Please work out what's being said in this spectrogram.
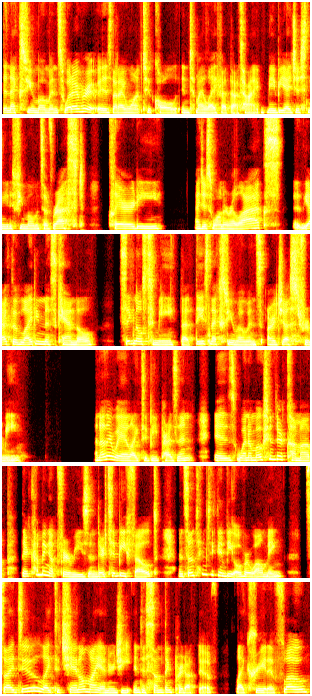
the next few moments, whatever it is that I want to call into my life at that time. Maybe I just need a few moments of rest, clarity. I just want to relax. The act of lighting this candle signals to me that these next few moments are just for me. Another way I like to be present is when emotions are come up, they're coming up for a reason. They're to be felt, and sometimes it can be overwhelming. So I do like to channel my energy into something productive, like creative flow,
